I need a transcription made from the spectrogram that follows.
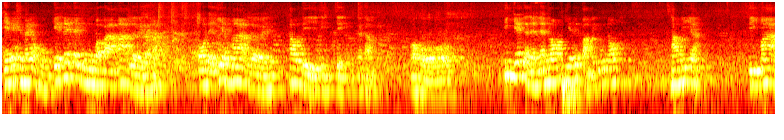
เกรดใช่ไหมโอ้โหเกรดเล่นได้งูปลาปลามากเลยนะฮะโอ้แต่เยี่ยมมากเลยเข้าดีจริง ๆนะครับโอ้โหพี่เกรดแต่แนนร้องเพี้ยนหรือเปล่าไม่รู้เนาะเช้านี้อะดีมาก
